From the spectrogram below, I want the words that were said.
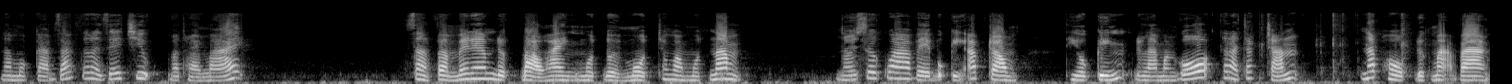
là một cảm giác rất là dễ chịu và thoải mái. Sản phẩm bên em được bảo hành một đổi một trong vòng một năm. Nói sơ qua về bộ kính áp tròng thì hộp kính được làm bằng gỗ rất là chắc chắn. Nắp hộp được mạ vàng,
